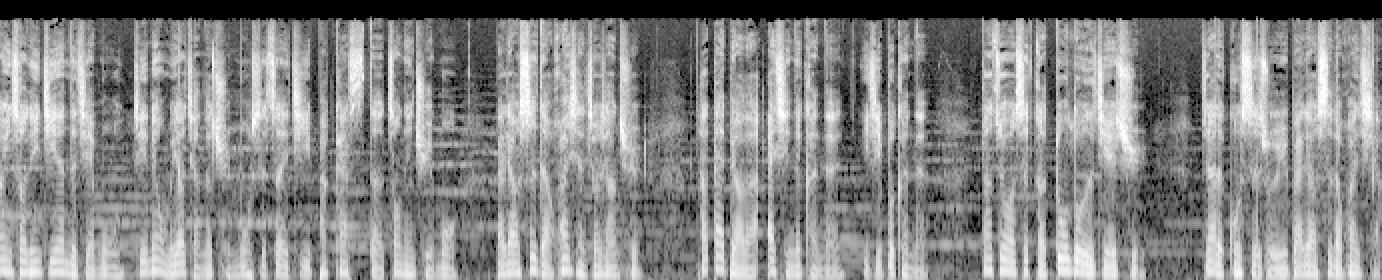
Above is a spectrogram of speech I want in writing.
欢迎收听今天的节目。今天我们要讲的曲目是这一季 Podcast 的重点曲目——白辽士的《幻想交响曲》。它代表了爱情的可能以及不可能，到最后是个堕落的结局。这样的故事属于白辽士的幻想。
